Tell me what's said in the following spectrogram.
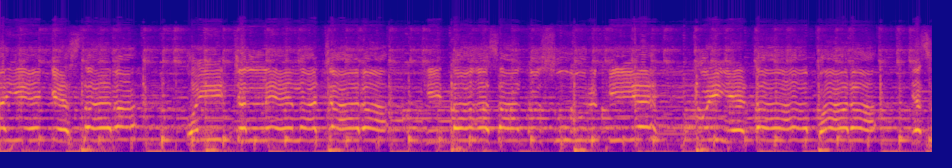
ਜਾਨ ਛਡਾਈਏ ਕਿਸ ਤਰ੍ਹਾਂ ਕੋਈ ਚੱਲੇ ਨਾ ਚਾਰਾ ਕੀਤਾ ਅਸਾਂ ਕਸੂਰ ਕੀਏ ਕੋਈ ਏਡਾ ਪਾਰਾ ਜਿਸ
